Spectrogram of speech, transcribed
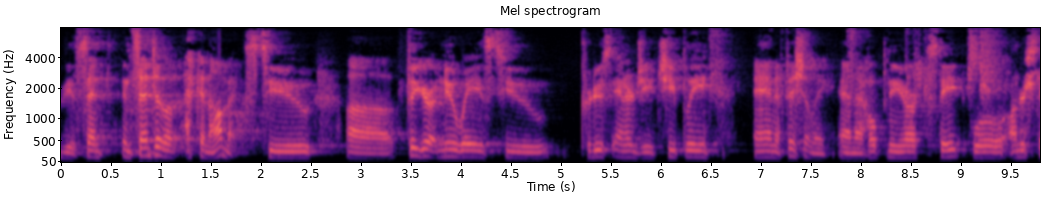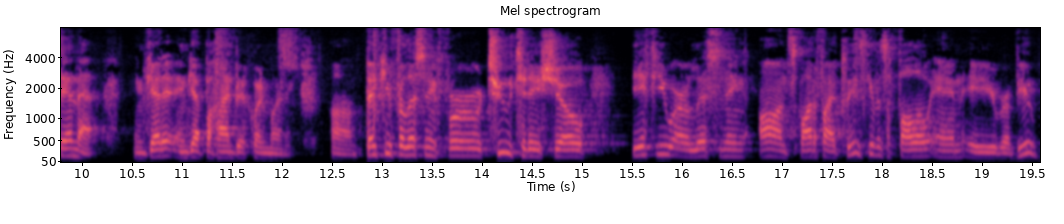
the incentive of economics to uh, figure out new ways to produce energy cheaply and efficiently. And I hope New York State will understand that and get it and get behind Bitcoin mining. Um, thank you for listening for to today's show. If you are listening on Spotify, please give us a follow and a review.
